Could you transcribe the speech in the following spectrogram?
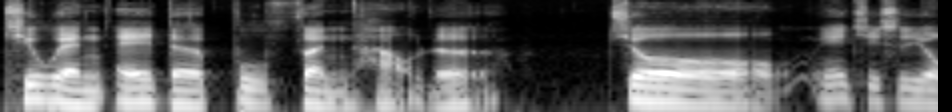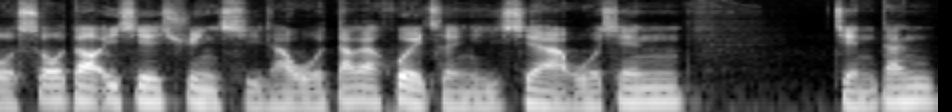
Q&A 的部分。好了，就因为其实有收到一些讯息啦，我大概会诊一下。我先简单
